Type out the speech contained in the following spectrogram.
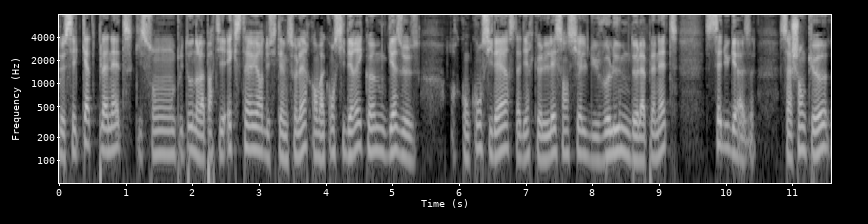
de ces quatre planètes qui sont plutôt dans la partie extérieure du système solaire qu'on va considérer comme gazeuses. Or qu'on considère, c'est-à-dire que l'essentiel du volume de la planète, c'est du gaz. Sachant que,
